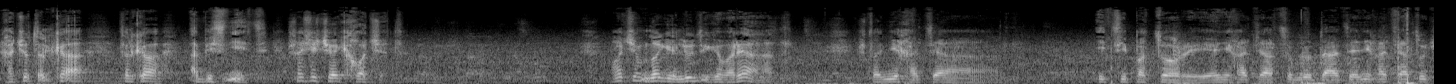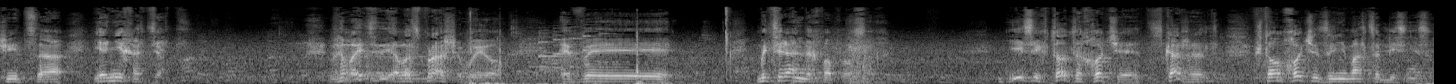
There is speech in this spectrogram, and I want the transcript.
Хочу только, только объяснить, что значит человек хочет. Очень многие люди говорят, что они хотят идти по Торе, и они хотят соблюдать, и они хотят учиться, и они хотят. Давайте я вас спрашиваю, в материальных вопросах. Если кто-то хочет, скажет, что он хочет заниматься бизнесом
